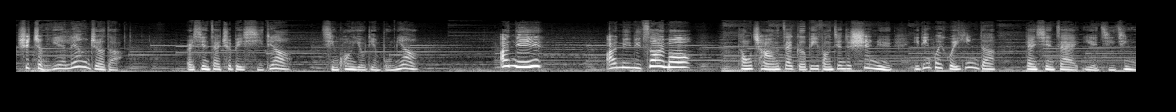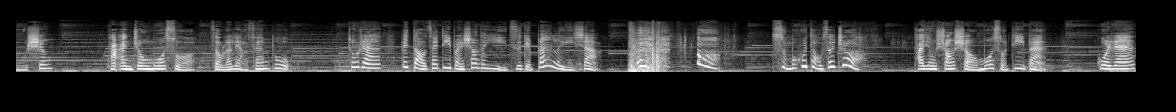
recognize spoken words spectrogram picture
是整夜亮着的，而现在却被熄掉，情况有点不妙。安妮，安妮，你在吗？通常在隔壁房间的侍女一定会回应的，但现在也寂静无声。她暗中摸索，走了两三步，突然被倒在地板上的椅子给绊了一下。哎，啊！怎么会倒在这？他用双手摸索地板，果然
